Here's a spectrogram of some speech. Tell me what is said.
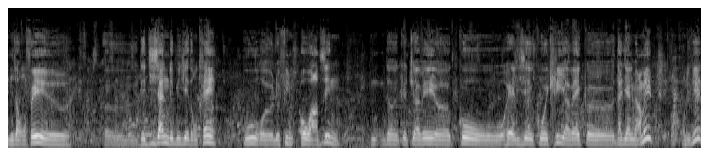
nous avons fait euh, euh, des dizaines de milliers d'entrées pour le film Howard Zinn que tu avais co-réalisé, co-écrit avec Daniel Mermet, Olivier.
